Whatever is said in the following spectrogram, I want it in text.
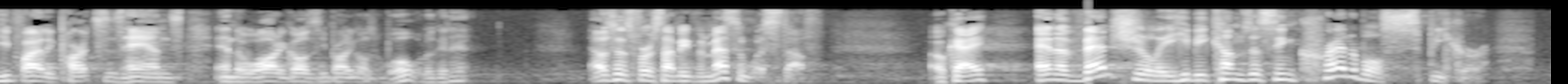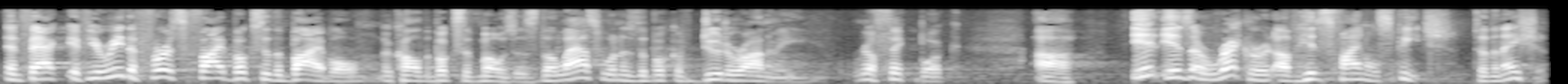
he finally parts his hands, and the water goes. And he probably goes, "Whoa, look at that. That was his first time even messing with stuff. Okay, and eventually he becomes this incredible speaker. In fact, if you read the first five books of the Bible, they're called the books of Moses. The last one is the book of Deuteronomy, real thick book. Uh, it is a record of his final speech to the nation.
